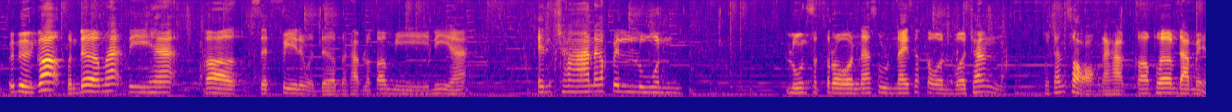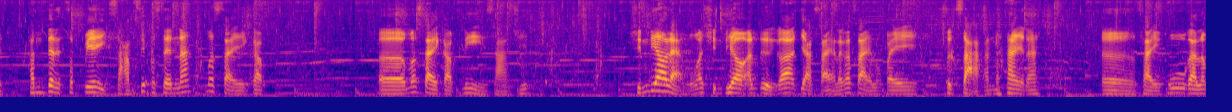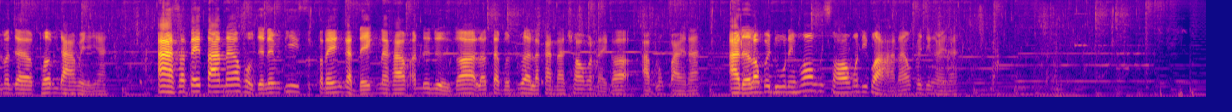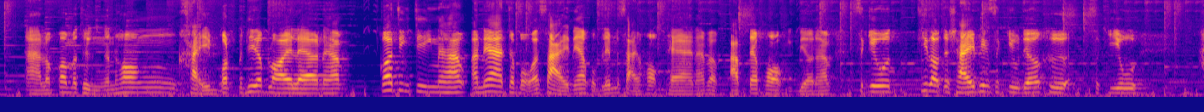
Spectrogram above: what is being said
อื่นๆก็เหมือนเดิมฮะนี่ฮะก็เซตฟรีเหมือนเดิมนะครับ แล้วก็มีนี่ฮะเอนชานะครับ เป็นรูนรูนสโตนนะรูนไนสโตนเวอร์ชันเวอร์ชัน2นะครับ ก็เพิ่มดาเมจ ฮันเดสเปียอีก 30%นะ เมื่อใส่กับ เอ่อ เมื่อใส่กับนี่ 3 ชิ้น ชิ้นเดียวแหละ ผมว่าชิ้นเดียว อันอื่นก็อยากใส่แล้วก็ใส่ลงไปศึกษากันได้นะ เออ ใส่คู่กันแล้วมันจะเพิ่มดาเมจไง อ่า สเตตันนะครับผมจะเน้นไปที่สเตรนกับเด็กนะครับ อันอื่นๆก็แล้วแต่เพื่อนๆแล้วกันนะ ชอบวันไหนก็อัพลงไปนะ อ่าเดี๋ยวเราไปดูในห้องซ้อมกันดีกว่านะเป็นยังไงนะอ่าแล้วก็มาถึงกันห้องไข่มดเป็นที่เรียบร้อยแล้วนะครับ ก็จริง ๆ นะครับ อันเนี้ยจะบอกว่าสายเนี่ยผมเล่นเป็นสายหอกแทนนะแบบอัพแต่พอกอีกเดียวนะครับ สกิลที่เราจะใช้เพียงสกิลเดียวก็คือสกิล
